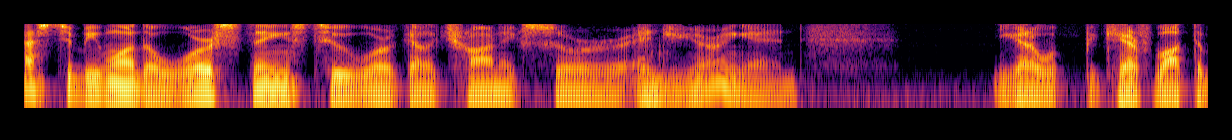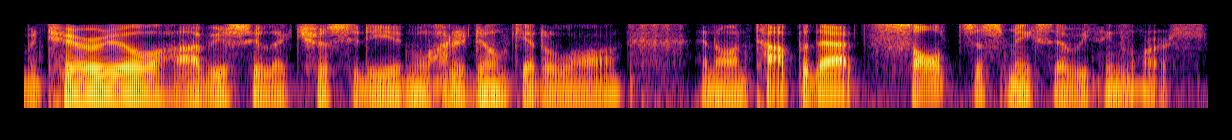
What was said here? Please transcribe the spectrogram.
Has to be one of the worst things to work electronics or engineering in. You got to be careful about the material. Obviously, electricity and water don't get along, and on top of that, salt just makes everything worse.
